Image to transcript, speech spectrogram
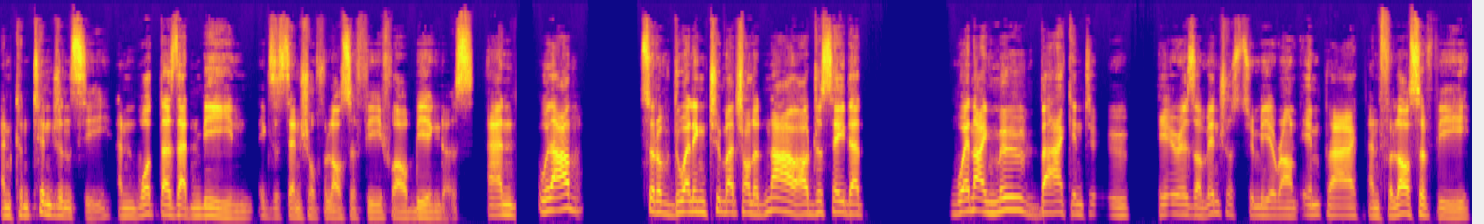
and contingency. And what does that mean, existential philosophy for our beingness? And without sort of dwelling too much on it now, I'll just say that when I moved back into areas of interest to me around impact and philosophy,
